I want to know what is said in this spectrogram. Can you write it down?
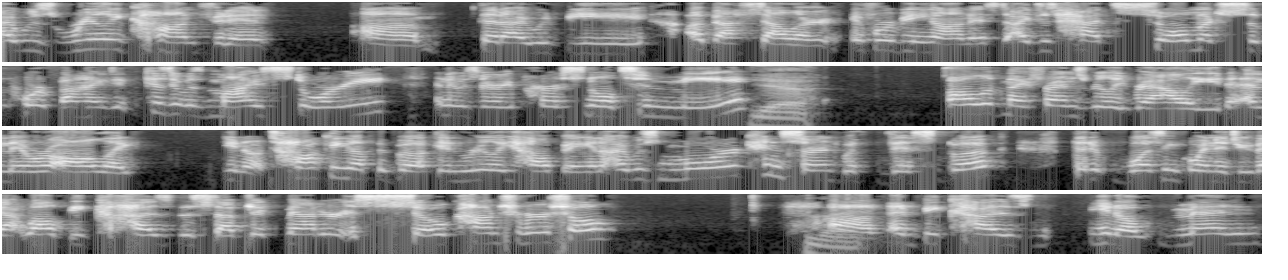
I was really confident um, that I would be a bestseller, if we're being honest. I just had so much support behind it because it was my story and it was very personal to me. Yeah. All of my friends really rallied and they were all like you know talking up the book and really helping. And i was more concerned with this book that it wasn't going to do that well because the subject matter is so controversial. Um, and because you know men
